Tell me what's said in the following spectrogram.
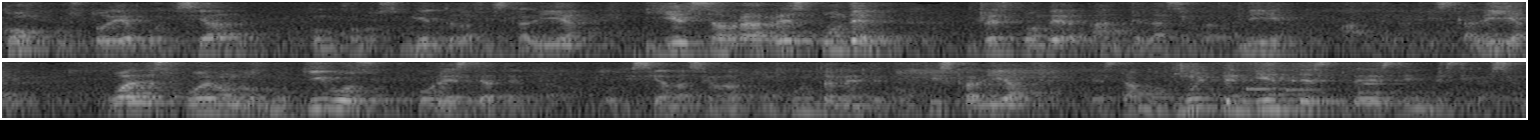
con custodia policial, con conocimiento de la Fiscalía, y él sabrá responder, responder ante la ciudadanía, ante la Fiscalía, cuáles fueron los motivos por este atentado. Policía Nacional, conjuntamente con Fiscalía, estamos muy pendientes de esta investigación.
